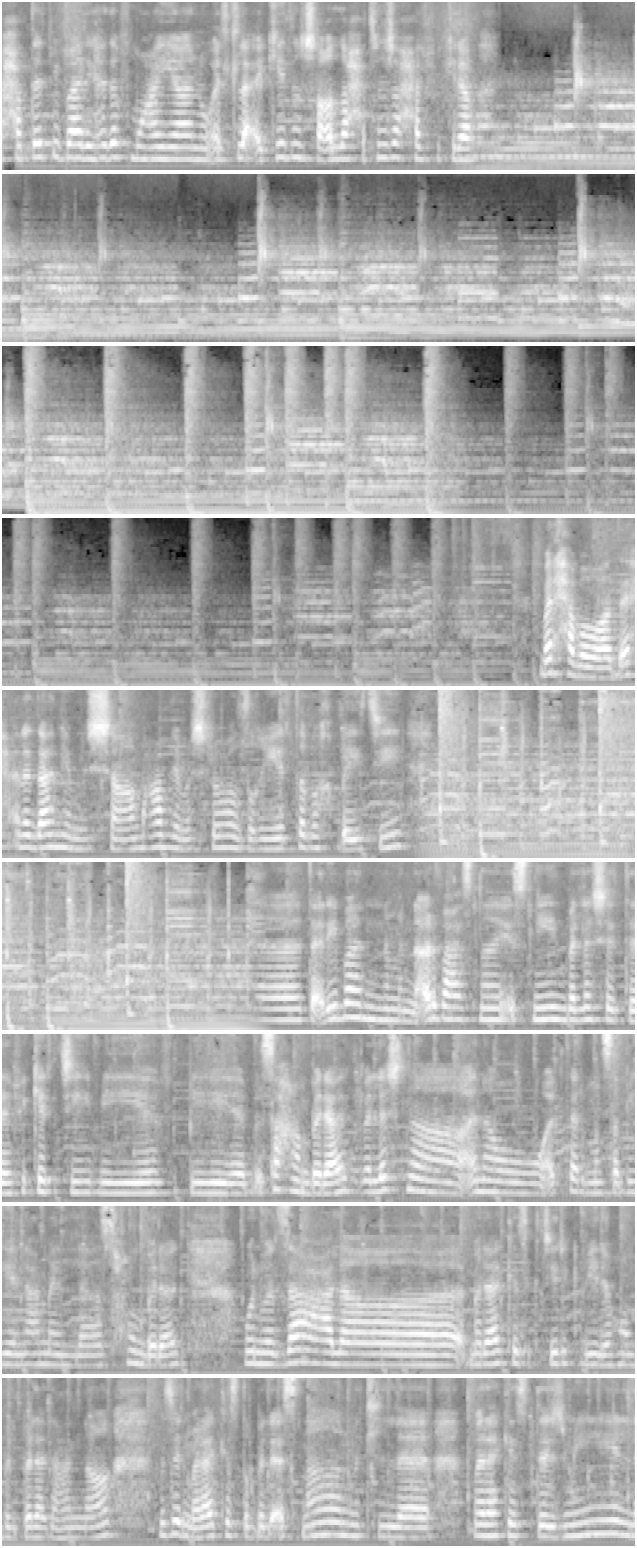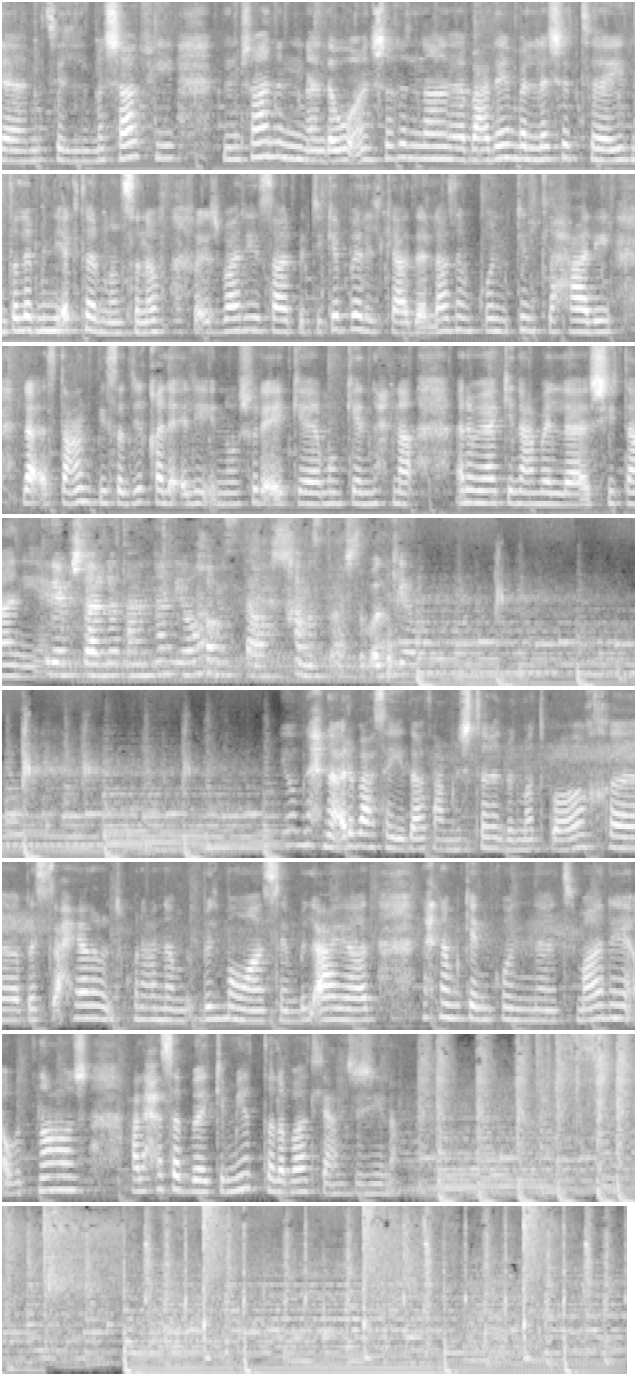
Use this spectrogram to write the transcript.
حطيت ببالي هدف معين وقلت لا أكيد إن شاء الله حتنجح هالفكرة. مرحبا واضح. أنا دانيا من الشام عاملة مشروع صغير طبخ بيتي. تقريبا من أربع سنين بلشت فكرتي بصحن برك بلشنا أنا وأكثر من صبية نعمل صحون برك ونوزعها على مراكز كتير كبيرة هون بالبلد عنا مثل مراكز طب الأسنان مثل مراكز تجميل مثل مشافي. مشان ندوق شغلنا بعدين بلشت ينطلب مني أكثر من صنف. فإجباري صار بدي كبر الكادر لازم كنت لحالي. لا استعنت بصديقة لإلي إنه شو رأيك ممكن نحن أنا وياكي نعمل شيء ثاني كريم شارلوت عنا اليوم. 15 15 طب أوكي. اليوم نحن أربع سيدات عم نشتغل بالمطبخ بس أحيانا تكون عنا بالمواسم بالأعياد. نحن ممكن نكون 8 أو 12 على حسب كمية الطلبات اللي عم تجينا.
